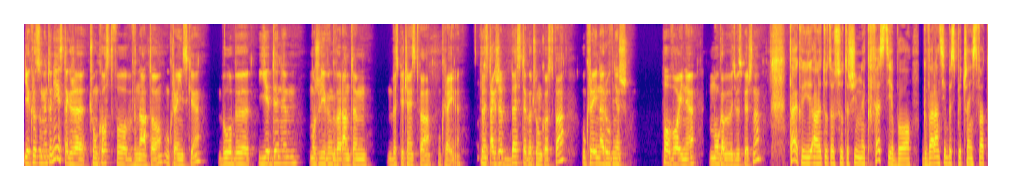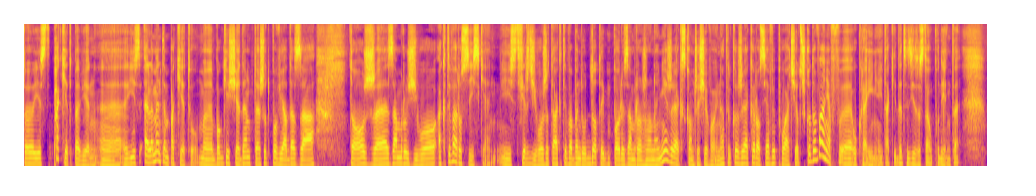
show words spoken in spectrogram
jak rozumiem, to nie jest tak, że członkostwo w NATO ukraińskie byłoby jedynym możliwym gwarantem bezpieczeństwa Ukrainy. To jest tak, że bez tego członkostwa Ukraina również po wojnie mogłaby być bezpieczna? Tak, ale tutaj są też inne kwestie, bo gwarancje bezpieczeństwa to jest pakiet pewien, e, jest elementem pakietu, bo G7 też odpowiada za to, że zamroziło aktywa rosyjskie i stwierdziło, że te aktywa będą do tej pory zamrożone nie, że jak skończy się wojna, tylko że jak Rosja wypłaci odszkodowania w e, Ukrainie i takie decyzje zostały podjęte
